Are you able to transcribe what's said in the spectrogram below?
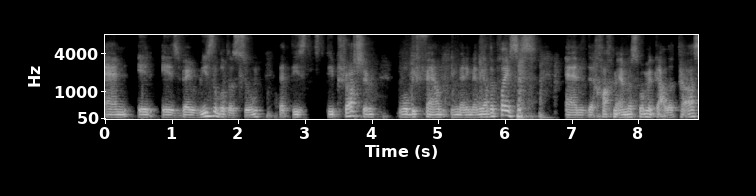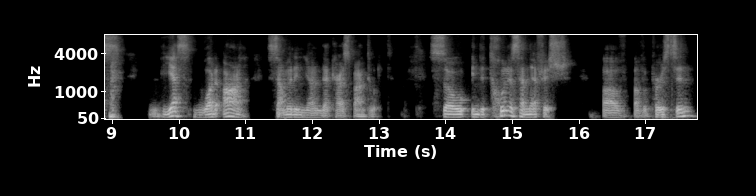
and it is very reasonable to assume that these deep shroshim will be found in many many other places. And the Chachma Emes to us, yes, what are some of the inyan that correspond to it? So in the Tchunas HaNefesh of, of a person,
